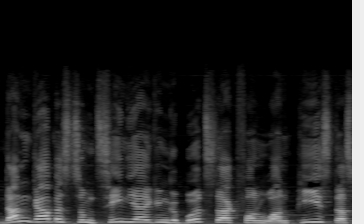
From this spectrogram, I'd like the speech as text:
Dann gab es zum 10-jährigen Geburtstag von One Piece das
